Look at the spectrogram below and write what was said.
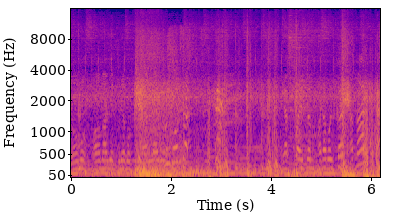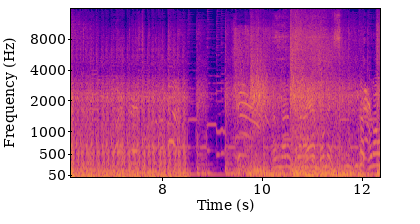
너무 험하게 부려먹지 말라고 온다 약발 좀 받아볼까? 맞다 열배 속도 간다 장난은 그만 내 몸에 생기가 돌아오는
